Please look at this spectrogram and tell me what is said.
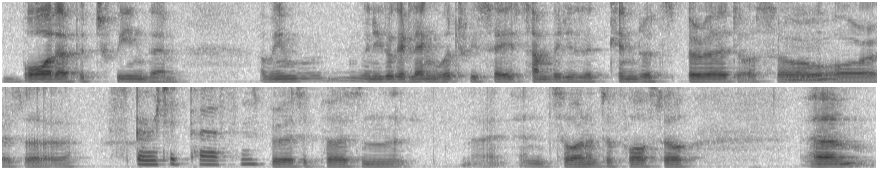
border between them? I mean when you look at language we say somebody is a kindred spirit or so mm. or is a spirited person. Spirited person and so on and so forth. So um,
